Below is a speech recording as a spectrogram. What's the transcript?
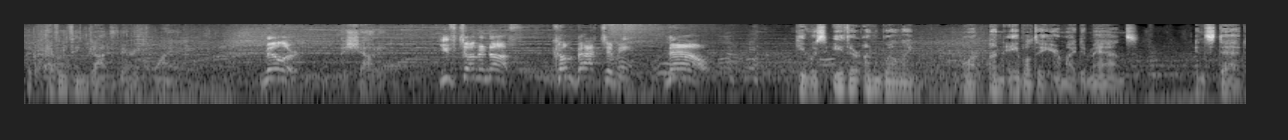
but everything got very quiet. Millard, I shouted. you've done enough. Come back to me. Now. He was either unwilling or unable to hear my demands. Instead,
